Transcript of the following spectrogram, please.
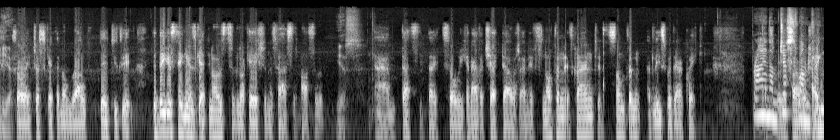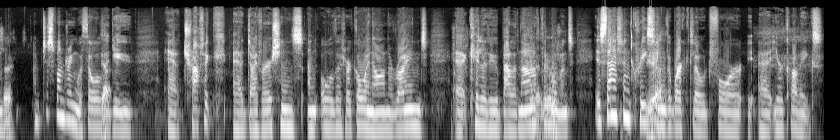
Yeah. so like, just get the number out. The, the, the biggest thing is getting us to the location as fast as possible. Yes. Um, that's that, so we can have it checked out. And if it's nothing, it's grand. If it's something, at least we're there quick. Brian, I'm just what we're trying wondering. I'm just wondering with all Yeah. the new uh, traffic uh, diversions and all that are going on around uh, Killaloe, Ballina at the moment, is that increasing Yeah. the workload for uh, your colleagues?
